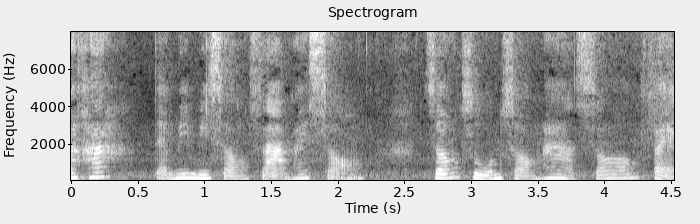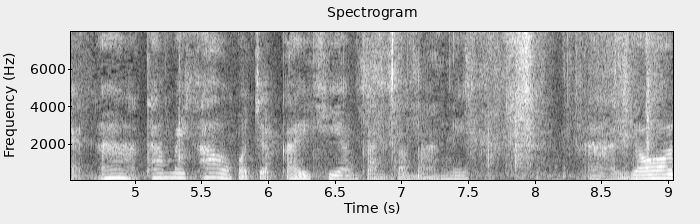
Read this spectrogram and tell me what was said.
นะคะ แต่ไม่มีสองสามให้สองสองศูนย์สองห้าสองแปดอ่าถ้าไม่เข้าก็จะใกล้เคียงกันประมาณนี้อ่าย้อน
